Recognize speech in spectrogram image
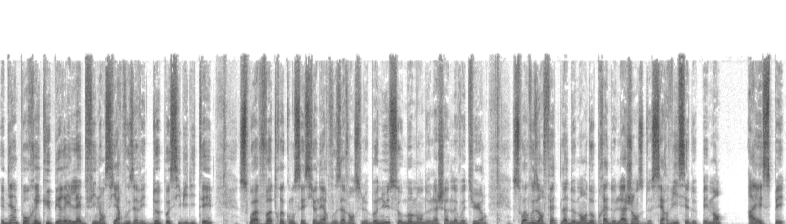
Eh bien pour récupérer l'aide financière, vous avez deux possibilités. Soit votre concessionnaire vous avance le bonus au moment de l'achat de la voiture, soit vous en faites la demande auprès de l'agence de services et de paiement ASP.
